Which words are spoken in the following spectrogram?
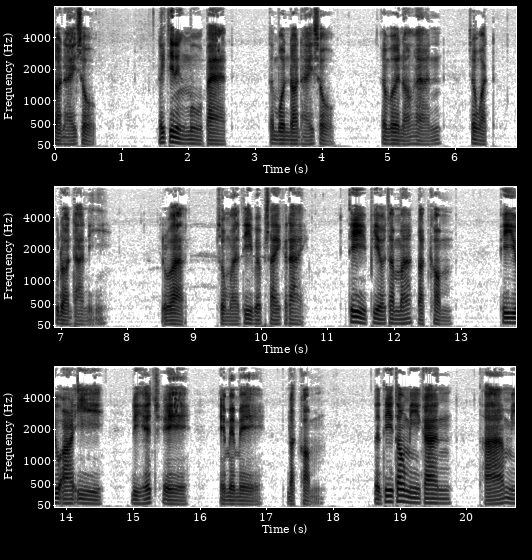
ดอนหายโศก เลขที่หนึ่งหมู่แปดตำบลดอนหายโศกอำเภอหนองหาน จังหวัดอุดรธานี หรือว่าส่งมาที่เว็บไซต์ก็ได้ ที่ p u r e t h a m m a com p u r e d h a m m a com แต่ที่ต้องมีการถามมี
